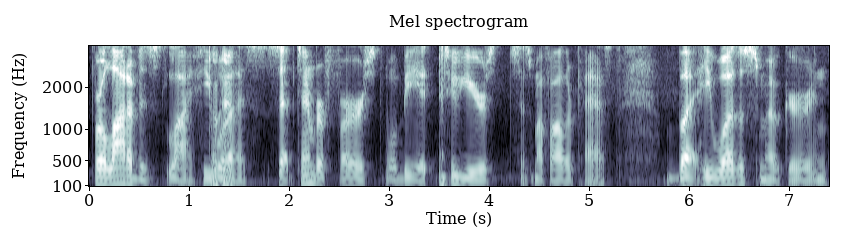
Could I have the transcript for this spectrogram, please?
For a lot of his life, he Okay. was. September first will be at two years since my father passed. But he was a smoker, and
